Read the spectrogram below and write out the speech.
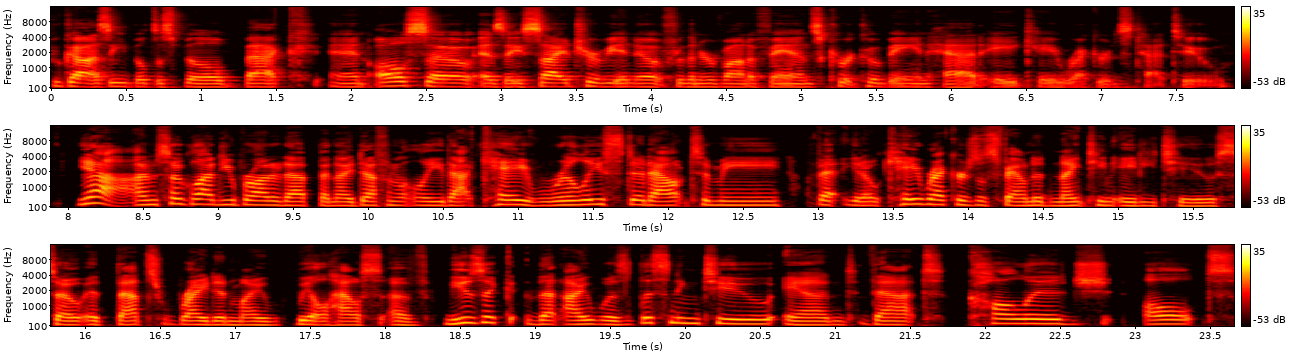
Fugazi Built to Spill, Beck, and also as a side trivia note for the Nirvana fans, Kurt Cobain had a K Records tattoo. Yeah, I'm so glad you brought it up, and I definitely that K really stood out to me. But you know, K Records was founded in 1982, so it, that's right in my wheelhouse of music that I was listening to, and that college alt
